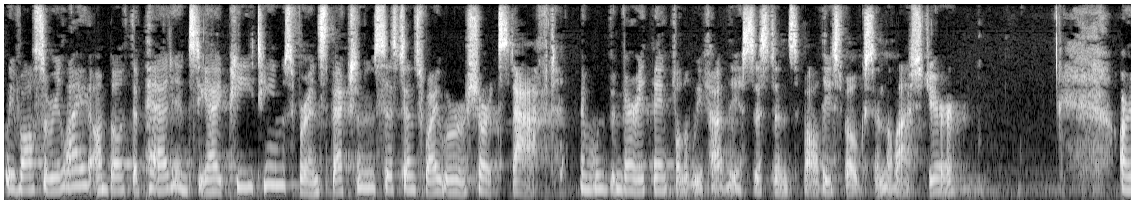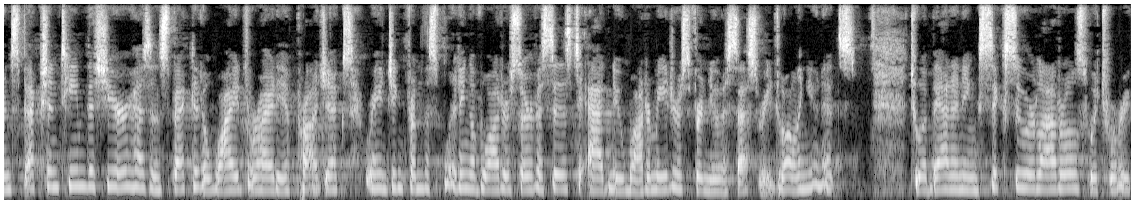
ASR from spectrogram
We've also relied on both the PED and CIP teams for inspection assistance while we were short-staffed, and we've been very thankful that we've had the assistance of all these folks in the last year. Our inspection team this year has inspected a wide variety of projects, ranging from the splitting of water services to add new water meters for new accessory dwelling units, to abandoning six sewer laterals, which, were,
